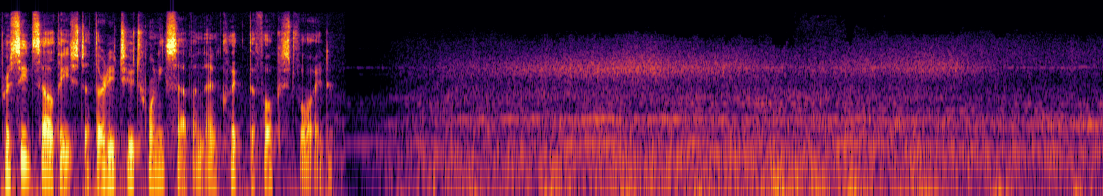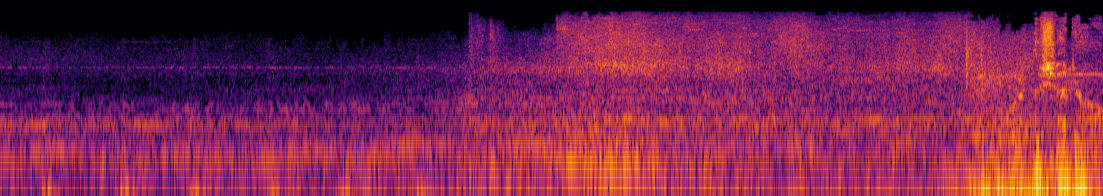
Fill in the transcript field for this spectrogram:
Proceed southeast to 3227 and click the Focused Void. The shadow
